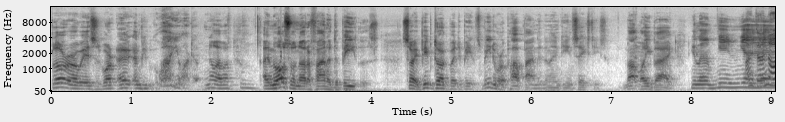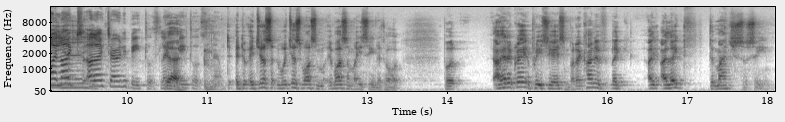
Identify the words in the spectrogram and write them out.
Blur Oasis weren't, uh, and people go, "Why you weren't?" No, I wasn't. Hmm. I'm also not a fan of the Beatles. Sorry, people talk about the Beatles. Me, they were a pop band in the 1960s. Not my bag. You know, I don't know. I liked I liked early Beatles, late Beatles. No. it, it just it just wasn't it wasn't my scene at all. But I had a great appreciation. But I kind of like I, I liked the Manchester scene.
